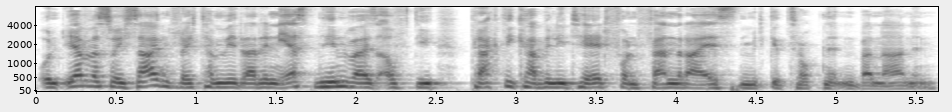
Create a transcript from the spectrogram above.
Und ja, was soll ich sagen? Vielleicht haben wir da den ersten Hinweis auf die Praktikabilität von Fernreisen mit getrockneten Bananen.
